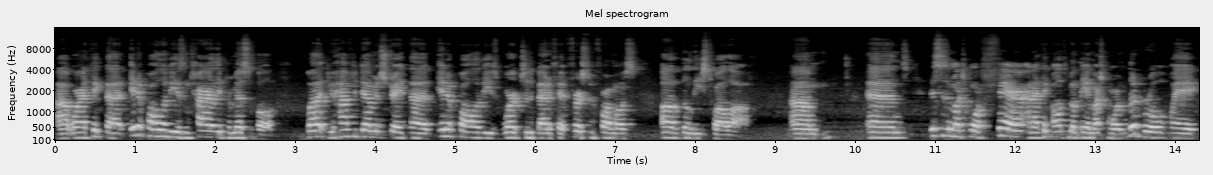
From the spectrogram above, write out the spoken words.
uh, where I think that inequality is entirely permissible but you have to demonstrate that inequalities work to the benefit, first and foremost, of the least well off. Um, and this is a much more fair and I think ultimately a much more liberal way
